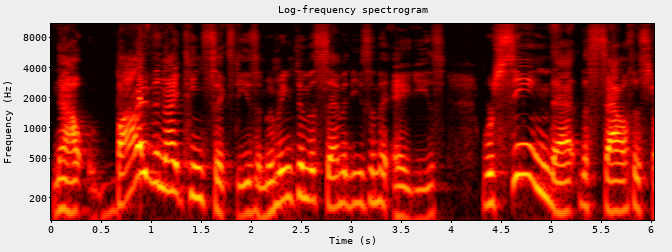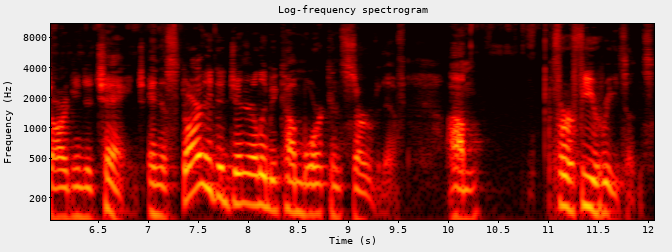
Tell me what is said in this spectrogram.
Now, by the 1960s and moving to the 70s and the 80s, we're seeing that the South is starting to change and is starting to generally become more conservative um, for a few reasons.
